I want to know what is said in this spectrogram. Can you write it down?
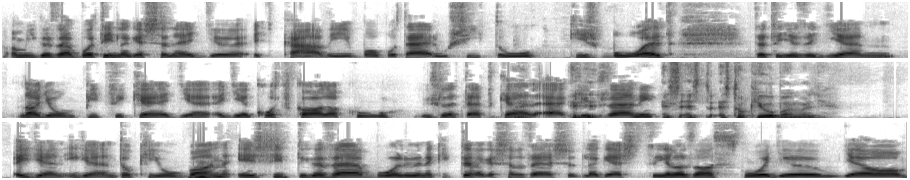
ami igazából ténylegesen egy, egy kávébabot árusító kis bolt, tehát hogy ez egy ilyen nagyon picike, egy ilyen, egy ilyen kocka alakú üzletet kell elképzelni. Ez, ez, ez, ez Tokióban, vagy? Igen, igen, Tokióban, hm. és itt igazából ő nekik ténylegesen az elsődleges cél az az, hogy uh, ugye a,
